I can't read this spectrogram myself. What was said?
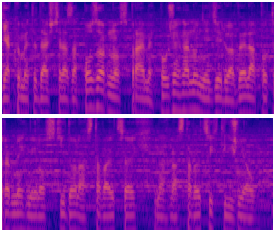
Ďakujeme teda ešte raz za pozornosť, prajeme požehnanú nedeľu a veľa potrebných milostí do nastávajúcich, na nastávajúcich týždňov.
